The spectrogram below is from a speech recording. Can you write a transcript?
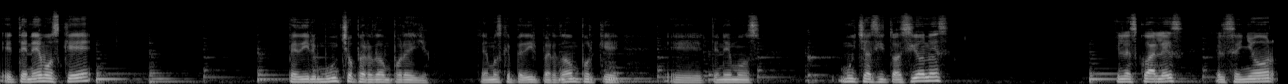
eh, tenemos que pedir mucho perdón por ello. Tenemos que pedir perdón porque eh, tenemos muchas situaciones en las cuales el Señor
